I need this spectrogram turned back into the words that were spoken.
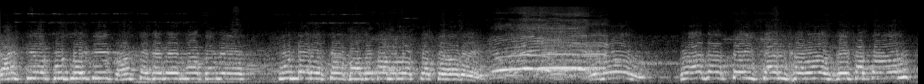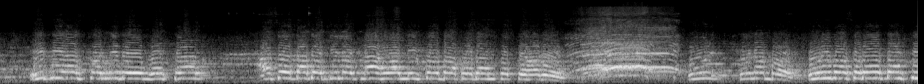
রাষ্ট্রীয় কূটনৈতিক হস্তক্ষেপের মাধ্যমে পুনরস্থা বাধ্যতামূলক করতে হবে। এবং দু হাজার তেইশ সাল সহ যে সকল ইতিহাস কর্মীদের রোস্টার আছে, তাদের ডিলেট না হওয়ার নিশ্চয়তা প্রদান করতে হবে। দুই নম্বর, দুই বছরের দশটি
